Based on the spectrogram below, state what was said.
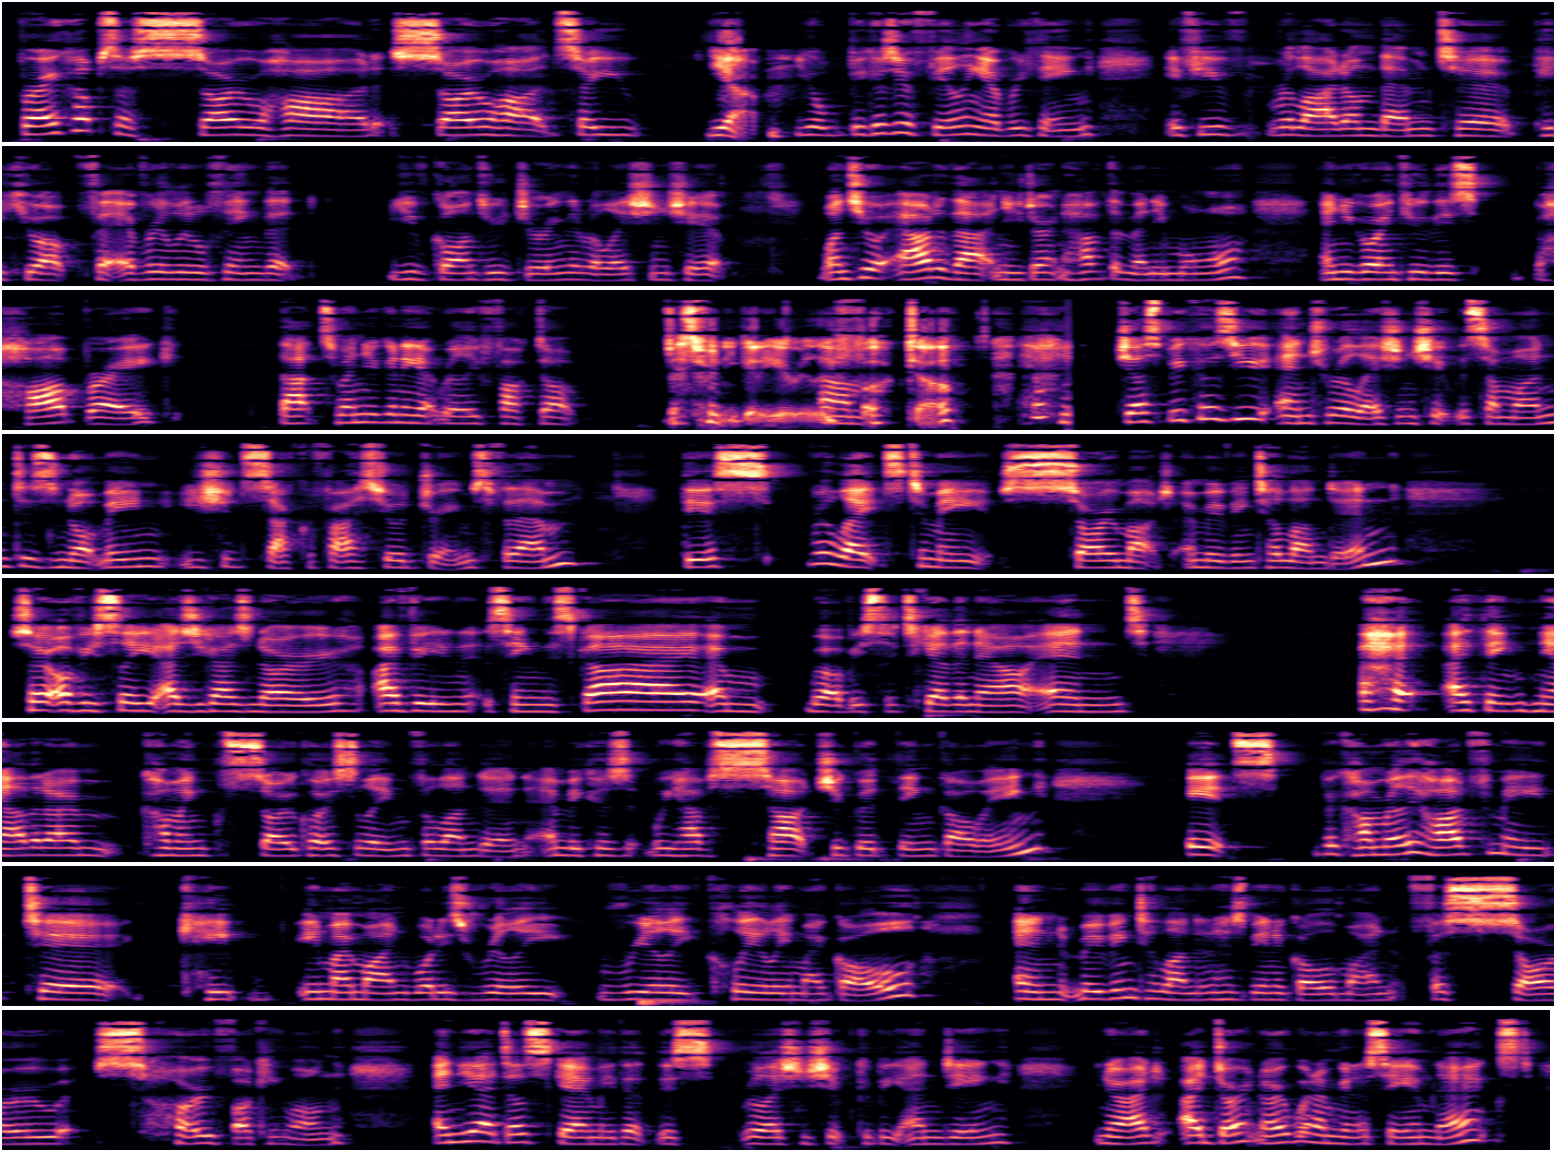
breakups are so hard, so hard. So you yeah, you're because you're feeling everything if you've relied on them to pick you up for every little thing that you've gone through during the relationship once you're out of that and you don't have them anymore and you're going through this heartbreak that's when you're going to get really fucked up that's when you're going to get really Um, fucked up. just because you enter a relationship with someone does not mean you should sacrifice your dreams for them this relates to me so much i'm moving to london. So obviously as you guys know i've been seeing this guy and we're obviously together now. And I, I think now that i'm coming so close to leaving for london and because we have such a good thing going it's become really hard for me to keep in my mind what is really really clearly my goal and moving to london has been a goal of mine for so so fucking long. And yeah it does scare me that this relationship could be ending. You know i, I don't know when i'm going to see him next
